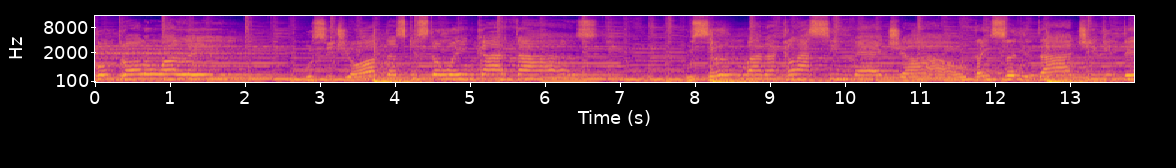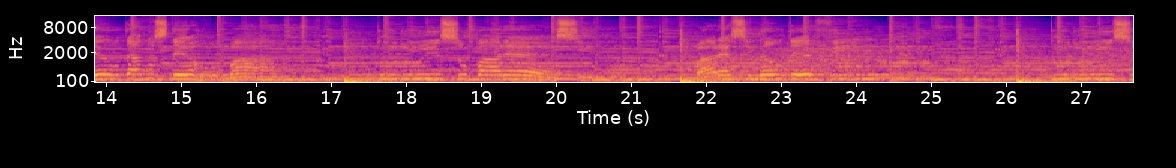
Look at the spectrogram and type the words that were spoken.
controlam a lei, os idiotas que estão em cartaz, o samba na classe média alta, insanidade que tenta nos derrubar. Isso parece, parece não ter fim. Tudo isso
